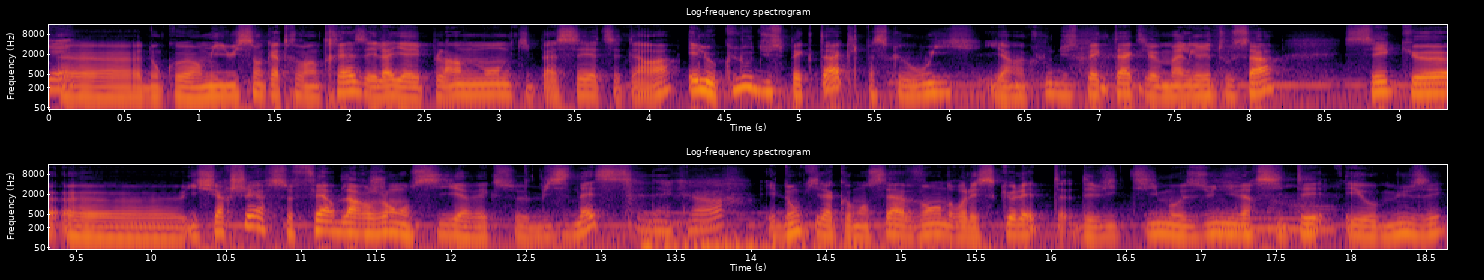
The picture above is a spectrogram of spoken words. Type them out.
euh, donc euh, en 1893, et là il y avait plein de monde qui passait, etc. Et le clou du spectacle, parce que oui, il y a un clou du spectacle malgré tout ça, c'est que euh, il cherchait à se faire de l'argent aussi avec ce business. D'accord. Et donc, il a commencé à vendre les squelettes des victimes aux universités et aux musées.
